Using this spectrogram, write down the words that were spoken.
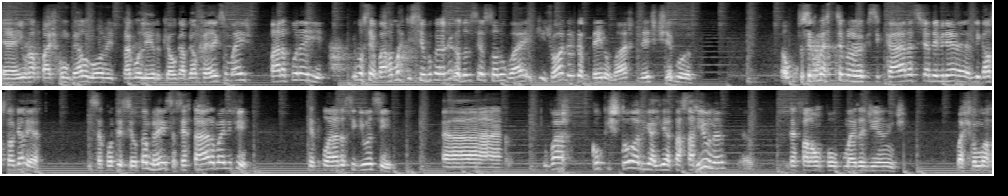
é, e um rapaz com um belo nome para goleiro, que é o Gabriel Félix, mas para por aí. E você barra o Martins Silva, que é um jogador da seleção uruguai, que joga bem no Vasco desde que chegou. Então, se você começa a ter problema com esse cara, você já deveria ligar o sinal de alerta. Isso aconteceu também, se acertaram, mas enfim, a temporada seguiu assim. Ah, o Vasco conquistou ali, ali a Taça Rio, né? Eu Até falar um pouco mais adiante. Mas foi uma,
